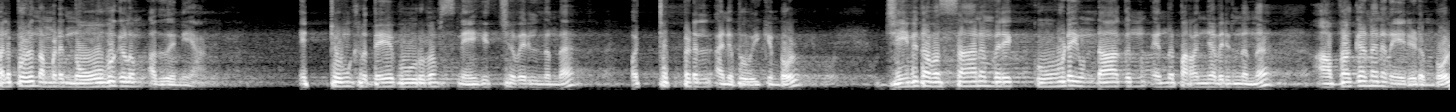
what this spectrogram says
പലപ്പോഴും നമ്മുടെ നോവുകളും അത് തന്നെയാണ്. ഏറ്റവും ഹൃദയപൂർവം സ്നേഹിച്ചവരിൽ നിന്ന് ഒറ്റപ്പെടൽ അനുഭവിക്കുമ്പോൾ ജീവിത അവസാനം വരെ കൂടെ ഉണ്ടാകും എന്ന് പറഞ്ഞവരിൽ നിന്ന് അവഗണന നേരിടുമ്പോൾ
